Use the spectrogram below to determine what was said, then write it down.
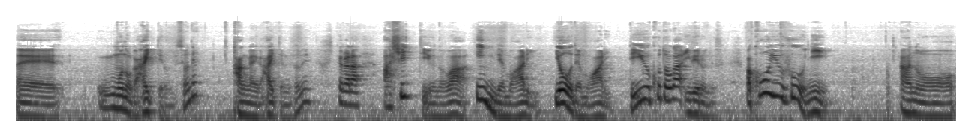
えー、ものが入ってるんですよね。考えが入ってるんですよね。だから足っていうのは陰でもあり陽でもありっていうことが言えるんです、まあ、こういうふうにあの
